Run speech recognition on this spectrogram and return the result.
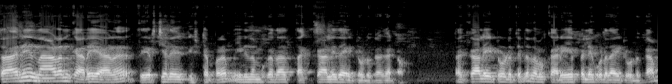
തനി നാടൻ കറിയാണ് തീർച്ചയായും ഇഷ്ടപ്പെടും. ഇനി നമുക്കത് തക്കാളി ഇതായിട്ട് കൊടുക്കാം കേട്ടോ. തക്കാളി ഇട്ട് കൊടുത്തിട്ട് നമുക്ക് കറിവേപ്പില കൂടെ ഇതായിട്ട് കൊടുക്കാം.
